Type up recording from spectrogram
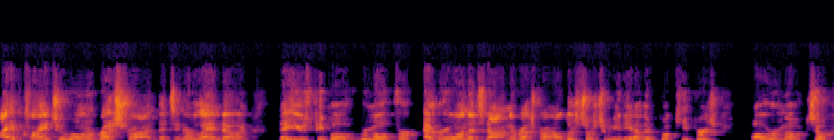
I have clients who own a restaurant that's in Orlando and they use people remote for everyone that's not in the restaurant, all their social media, their bookkeepers, all remote. So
